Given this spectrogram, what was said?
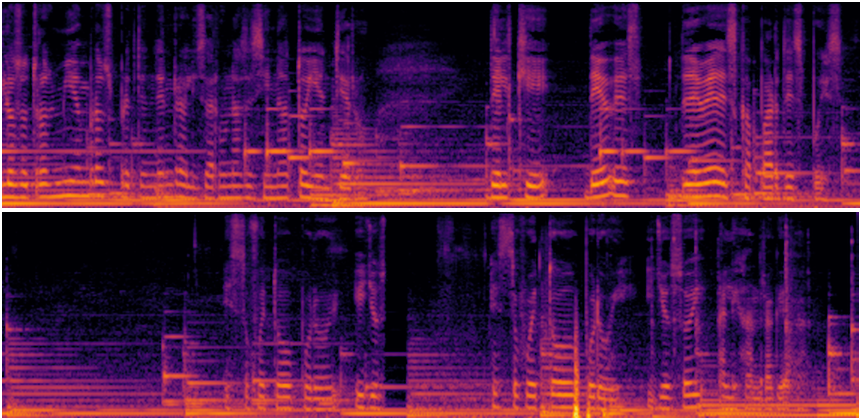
y los otros miembros pretenden realizar un asesinato y entierro del que debe, debe de escapar después. Esto fue todo por hoy y yo esto fue todo por hoy y yo soy Alejandra Guerra.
